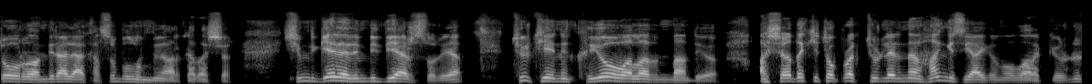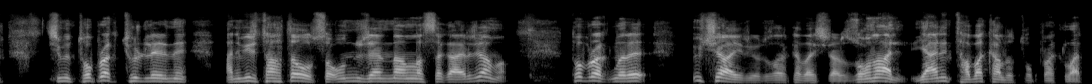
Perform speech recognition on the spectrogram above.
doğrudan bir alakası bulunmuyor arkadaşlar. Şimdi gelelim bir diğer soruya. Türkiye'nin kıyı ovalarından diyor. Aşağıdaki toprak türlerinden hangisi yaygın olarak görülür? Şimdi toprak türlerini hani bir tahta olsa onun üzerinde anlatsak ayrıca ama toprakları üçe ayırıyoruz arkadaşlar. Zonal yani tabakalı topraklar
